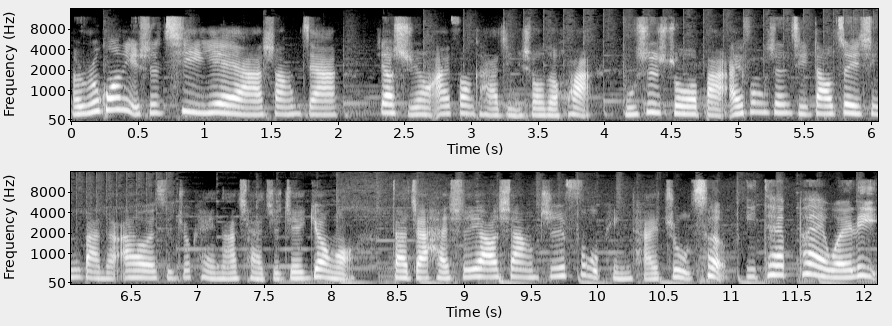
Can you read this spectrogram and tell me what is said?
而如果你是企业啊，商家要使用 iPhone 卡紧收的话，不是说把 iPhone 升级到最新版的 iOS 就可以拿起来直接用哦。大家还是要向支付平台注册。以 Tap Pay 为例，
